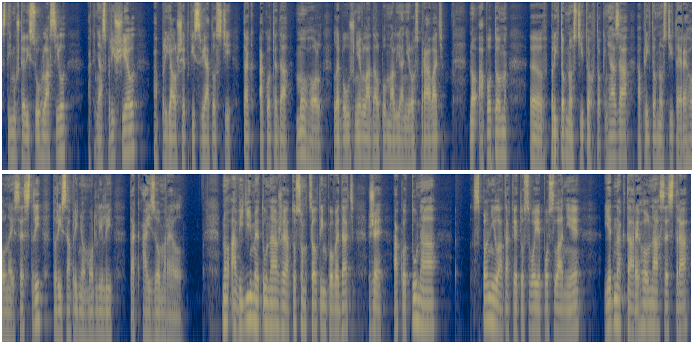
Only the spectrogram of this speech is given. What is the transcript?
s tým už tedy súhlasil a kňaz prišiel a prijal všetky sviatosti, tak ako teda mohol, lebo už nevládal pomaly ani rozprávať. No a potom e, v prítomnosti tohto kňaza a prítomnosti tej reholnej sestry, ktorí sa pri ňom modlili, tak aj zomrel. No a vidíme tu na, že, a to som chcel tým povedať, že ako tu na splnila takéto svoje poslanie, jednak tá reholná sestra,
